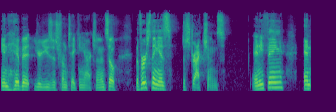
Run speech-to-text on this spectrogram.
inhibit your users from taking action. And so the first thing is distractions. Anything and,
